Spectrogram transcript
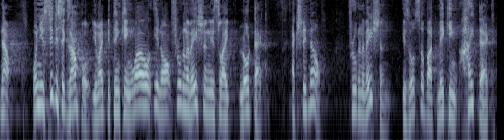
Now, when you see this example, you might be thinking, well, you know, frugal innovation is like low tech. Actually, no. Frugal innovation is also about making high tech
